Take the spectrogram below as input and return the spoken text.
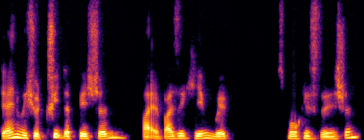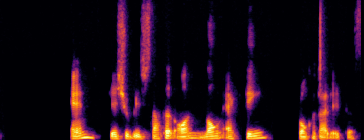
then we should treat the patient by advising him with smoking cessation, and they should be started on long-acting bronchodilators.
